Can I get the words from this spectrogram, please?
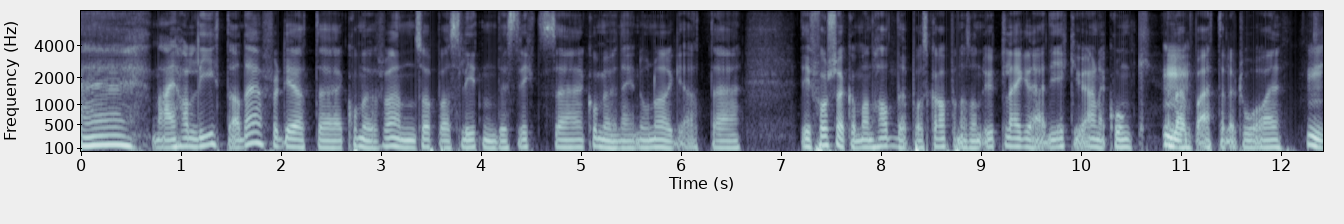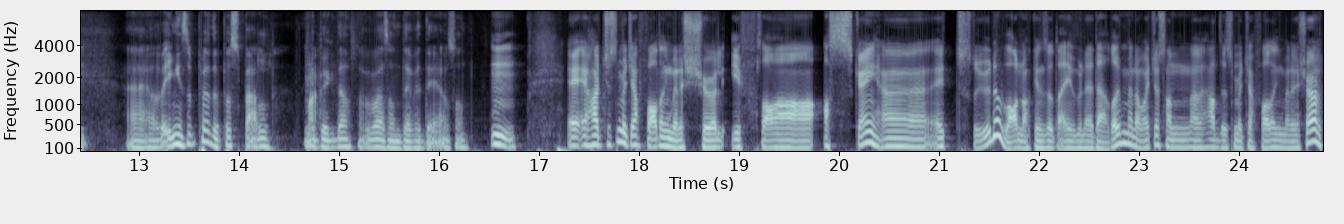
Eh, nei, jeg har lite av det, fordi at jeg kommer fra en såpass liten distriktskommune i Nord-Norge at eh, de forsøkene man hadde på å skape noe sånn utleiegreier, de gikk jo gjerne konk i Mm. løpet av ett eller to år. Mm. Eh, det var ingen som prøvde på spill i bygda. Det var bare sånn DVD og sånn. Mm. Jeg, jeg har ikke så mye erfaring med det sjøl fra Askøy. Eh, jeg tror det var noen som drev med det der òg, men det var ikke sånn jeg hadde så mye erfaring med det sjøl.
